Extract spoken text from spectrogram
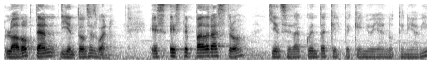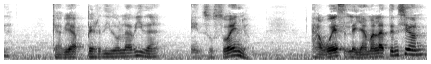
Lo adoptan y entonces, bueno, es este padrastro quien se da cuenta que el pequeño ya no tenía vida, que había perdido la vida en su sueño. A Wes le llama la atención,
